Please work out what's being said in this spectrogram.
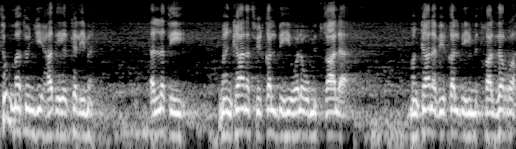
ثم تنجي هذه الكلمة التي من كانت في قلبه ولو مثقال من كان في قلبه مثقال ذرة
